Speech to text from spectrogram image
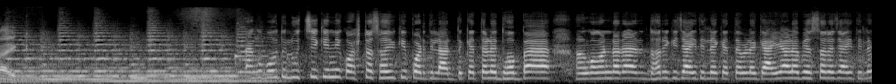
ନାୟକ। ବହୁତ ଲୁଚିକିନି କଷ୍ଟ ସହିକି ପଡ଼ିଥିଲା। କେତେବେଳେ ଧୋବା ଗଣ୍ଡରା ଧରିକି ଯାଇଥିଲେ କେତେବେଳେ ଗାଇଆଳ ବେଶରେ ଯାଇଥିଲେ।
